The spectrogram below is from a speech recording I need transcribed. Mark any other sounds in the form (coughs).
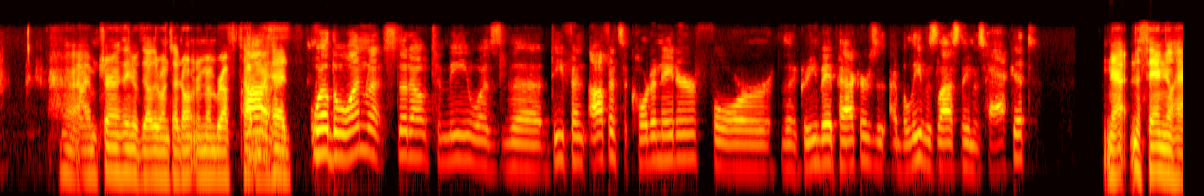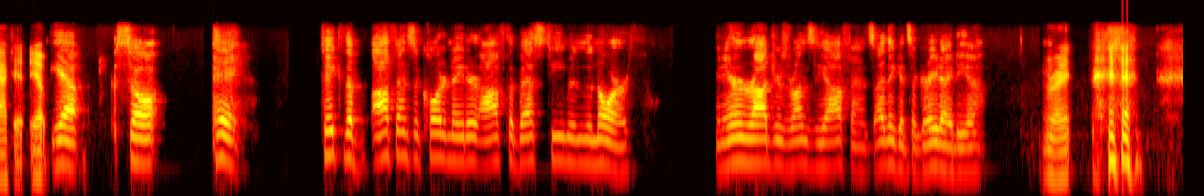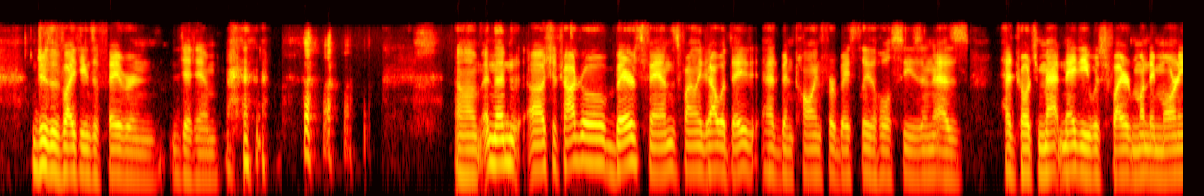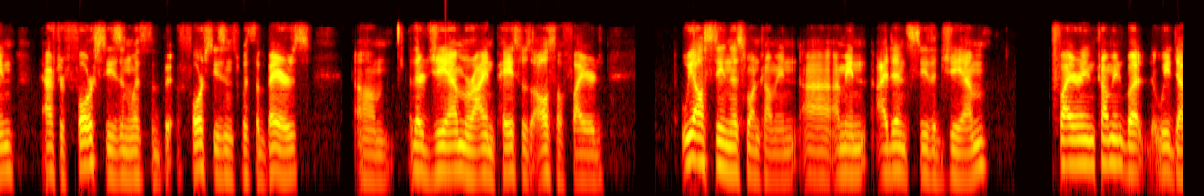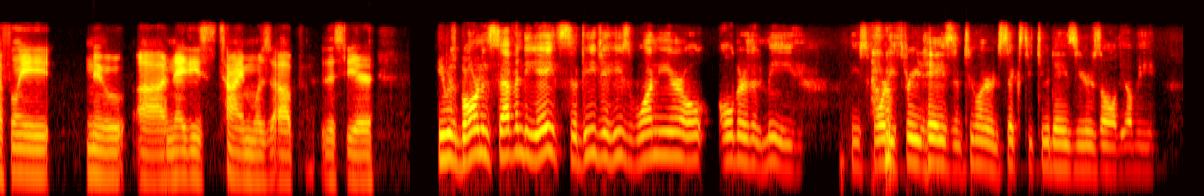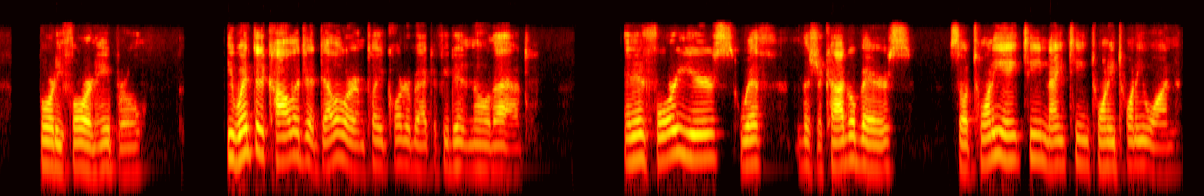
I'm trying to think of the other ones. I don't remember off the top of Uh, my head. Well, the one that stood out to me was the defense offensive coordinator for the Green Bay Packers. I believe his last name is Hackett. Nat- Nathaniel Hackett. Yep. Yeah. So, hey, take the offensive coordinator off the best team in the North, and Aaron Rodgers runs the offense. I think it's a great idea. Right. (laughs) Do the Vikings a favor and get him. (laughs) Um, and then uh, Chicago Bears fans finally got what they had been calling for basically the whole season, as head coach Matt Nagy was fired Monday morning after four season with the four seasons with the Bears. Um, their GM Ryan Pace was also fired. We all seen this one coming. Uh, I mean, I didn't see the GM firing coming, but we definitely knew uh, Nagy's time was up this year. He was born in 78, so DJ, he's one year old, older than me. He's (laughs) 43 days and 262 days years old. He'll be 44 in April. He went to college at Delaware and played quarterback, if you didn't know that. And in four years with the Chicago Bears, so 2018, 19, 20, 21,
